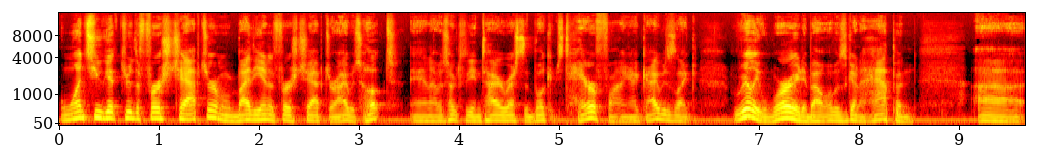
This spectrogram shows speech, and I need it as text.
once you get through the first chapter, I mean, by the end of the first chapter, I was hooked, and I was hooked to the entire rest of the book. It was terrifying. Like I was like really worried about what was going to happen. Uh,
